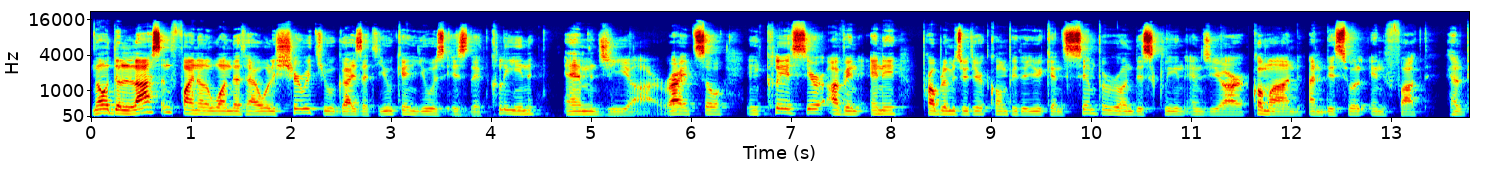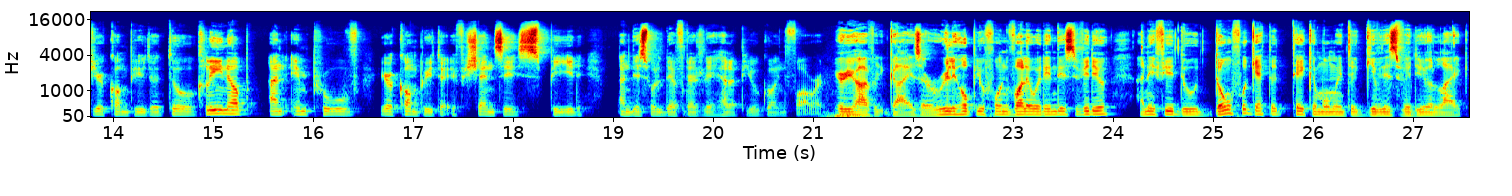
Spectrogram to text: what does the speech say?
Now the last and final one that I will share with you guys that you can use is the clean MGR, right? So in case you're having any problems with your computer, you can simply run this clean MGR command and this will in fact help your computer to clean up and improve your computer efficiency, speed, and this will definitely help you going forward. Here you have it guys. I really hope you found value within this video. And if you do, don't forget to take a moment to give this video a like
